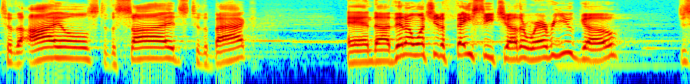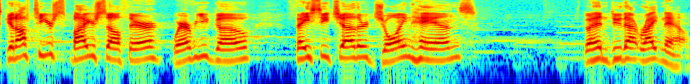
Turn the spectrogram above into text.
to the aisles, to the sides, to the back. And uh, then I want you to face each other wherever you go. just get off to your, by yourself there, wherever you go, face each other, join hands. Go ahead and do that right now.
